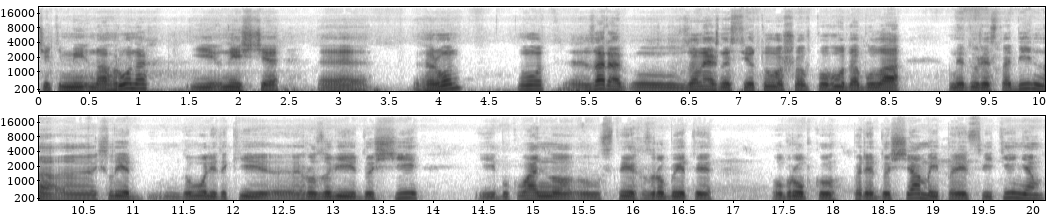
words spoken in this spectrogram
чить мі- на гронах і нижче е, грон. От. е, Зараз, в залежності від того, що погода була не дуже стабільна, е, йшли доволі такі грозові дощі, і буквально встиг зробити обробку перед дощами і перед цвітінням.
